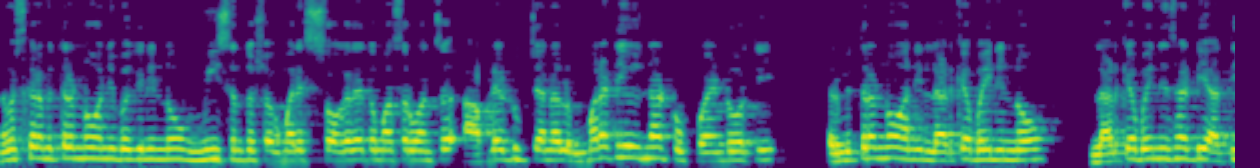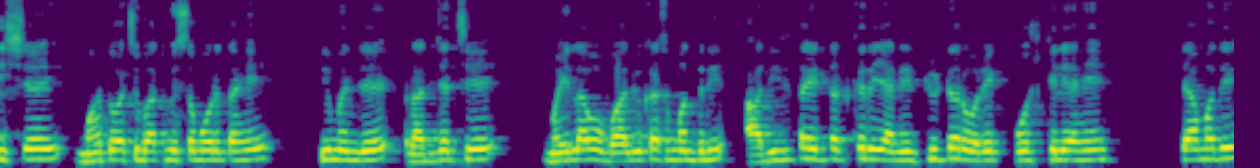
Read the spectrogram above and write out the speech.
नमस्कार मित्रांनो आणि भगिनींनो मी संतोष वाघमारे. स्वागत आहे तुम्हाला सर्वांचं आपल्या युट्यूब चॅनल मराठी योजना टू पॉईंट oh वरती. तर मित्रांनो आणि लाडक्या बहिणींनो लाडक्या बहिणीसाठी अतिशय महत्वाची बातमी समोर येत आहे. ती म्हणजे राज्याचे महिला व बालविकास मंत्री आदितीताई तटकरे यांनी ट्विटरवर एक पोस्ट केली आहे. त्यामध्ये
